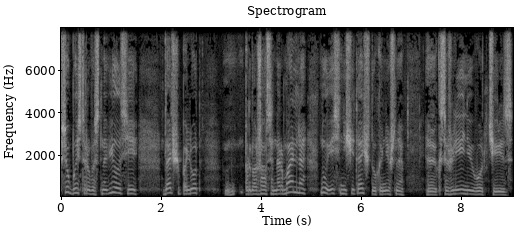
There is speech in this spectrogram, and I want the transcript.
все быстро восстановилось, и дальше полет продолжался нормально. Ну, если не считать, что, конечно, к сожалению, вот через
